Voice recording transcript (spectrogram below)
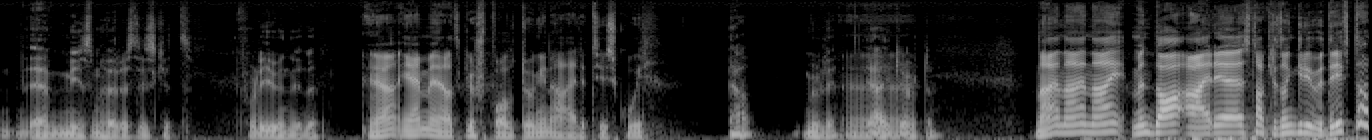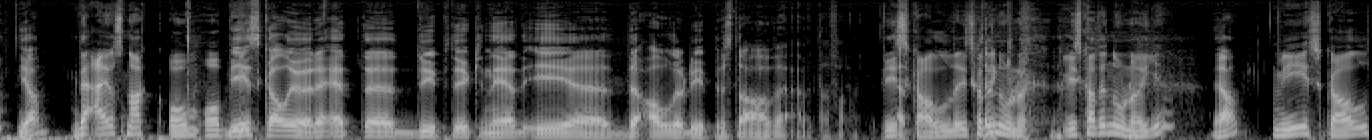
Det er mye som høres tysk ut. For de uinnvidde. Ja, jeg mener at gespoltungen er et tysk ord. Mulig. Jeg har ikke Eh, hørt det. Nei, nei, nei. Men da er det snakk litt om gruvedrift, da. Ja, Det er jo snakk om å vi skal gjøre et uh, dypdykk ned i uh, det aller dypeste av Jeg vet da faen. Vi skal, vi skal til Nord-Norge. Nord Ja. Vi skal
